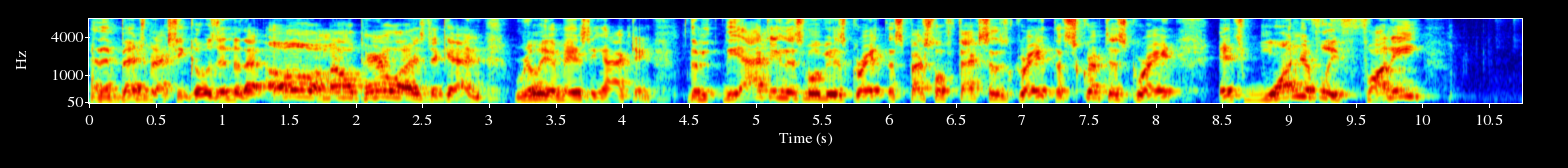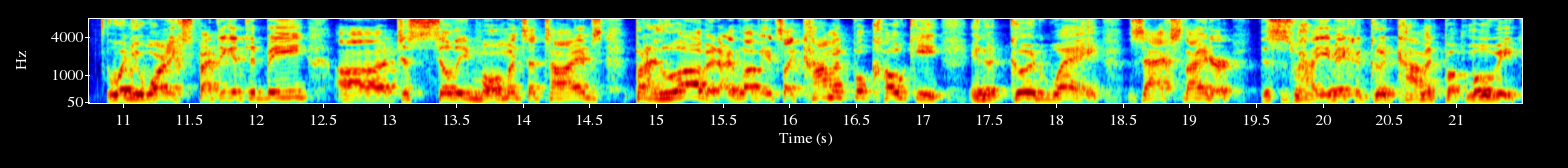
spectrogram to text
And then Benjamin actually goes into that, oh, I'm all paralyzed again. Really amazing acting. The, the acting in this movie is great. The special effects is great. The script is great. It's wonderfully funny when you weren't expecting it to be, uh, just silly moments at times. But I love it. I love it. It's like comic book hokey in a good way. Zack Snyder, this is how you make a good comic book movie.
